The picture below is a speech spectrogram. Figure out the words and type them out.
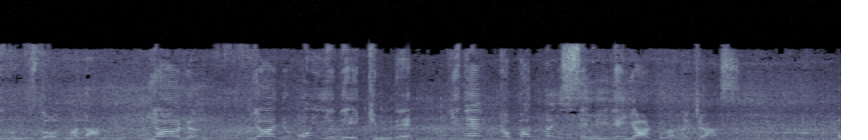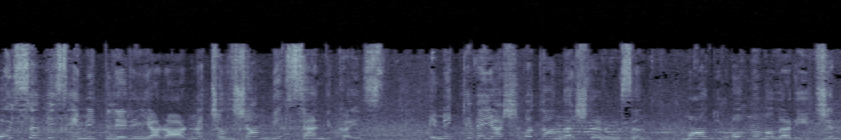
yılımız dolmadan yarın yani 17 Ekim'de yine kapatma istemiyle yargılanacağız. Oysa biz emeklilerin yararına çalışan bir sendikayız. Emekli ve yaşlı vatandaşlarımızın mağdur olmamaları için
